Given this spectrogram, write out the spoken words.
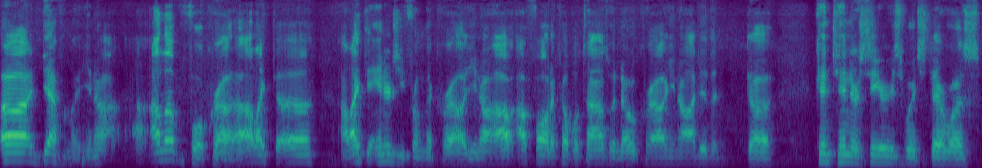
Uh, definitely. You know, I, I love a full crowd. I like the uh, I like the energy from the crowd. You know, I, I fought a couple times with no crowd. You know, I did the, the contender series, which there was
